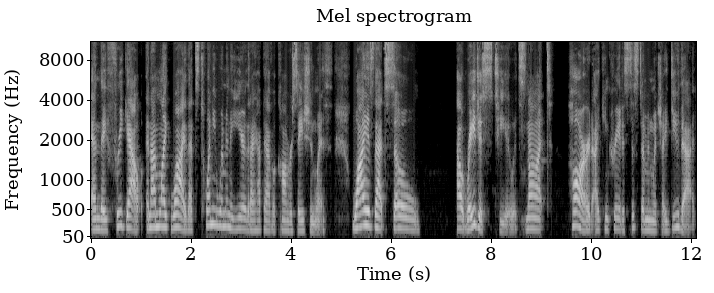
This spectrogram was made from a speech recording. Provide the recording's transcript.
and they freak out. And I'm like, why? That's 20 women a year that I have to have a conversation with. Why is that so outrageous to you? It's not hard. I can create a system in which I do that.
